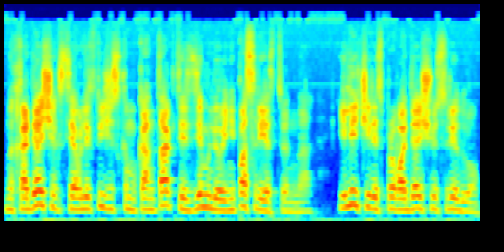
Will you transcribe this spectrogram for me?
находящихся в электрическом контакте с землей непосредственно или через проводящую среду.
